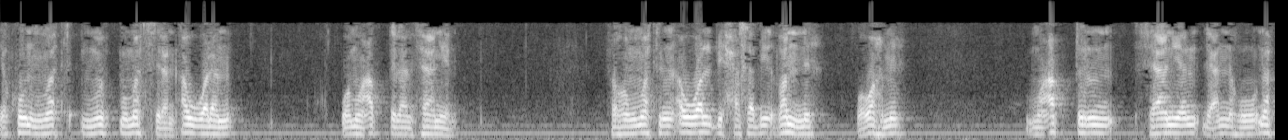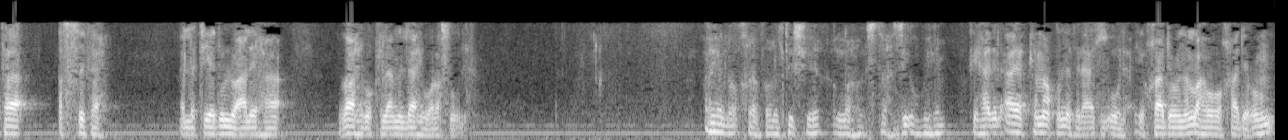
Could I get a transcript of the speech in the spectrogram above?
يكون ممثلا أولا ومعطلا ثانيا. فهو ممثل أول بحسب ظنه ووهمه معطل ثانيا لأنه نفى الصفة التي يدل عليها ظاهر كلام الله ورسوله. أي الأخرى فقلت الشيخ الله يستهزئ بهم. في هذه الآية كما قلنا في الآية الأولى يخادعون الله وهو خادعهم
